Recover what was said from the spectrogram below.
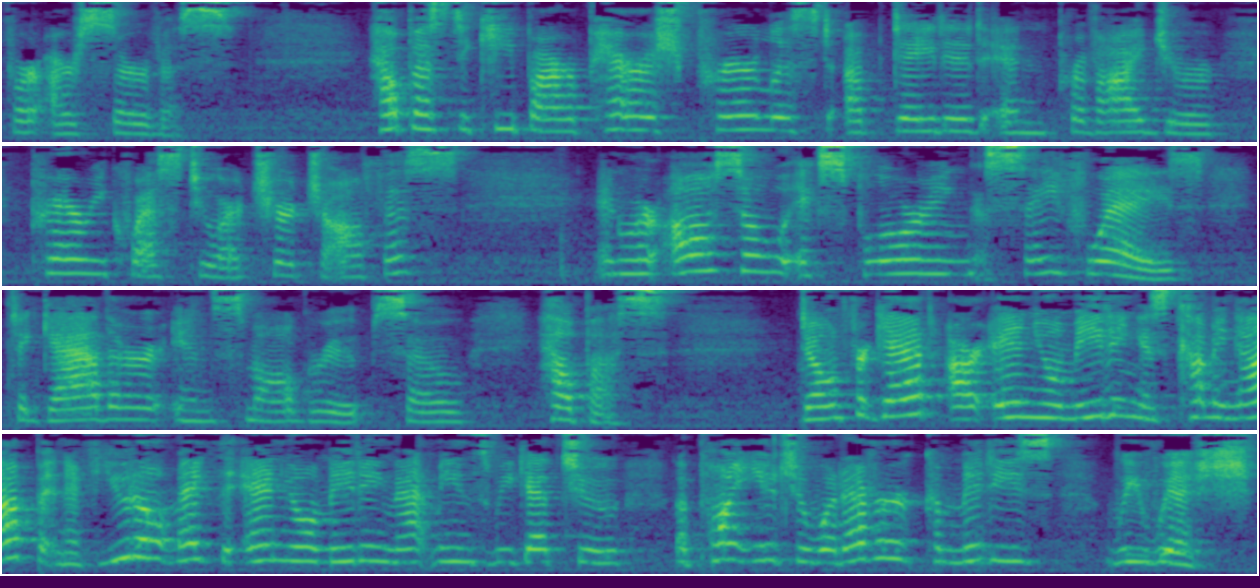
for our service. Help us to keep our parish prayer list updated and provide your prayer requests to our church office. And we're also exploring safe ways to gather in small groups. So help us. Don't forget, our annual meeting is coming up. And if you don't make the annual meeting, that means we get to appoint you to whatever committees we wish.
